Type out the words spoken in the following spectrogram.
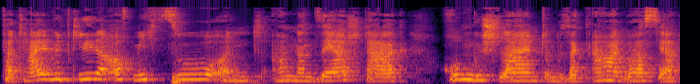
Parteimitglieder auf mich zu und haben dann sehr stark rumgeschleimt und gesagt, ah, du hast ja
